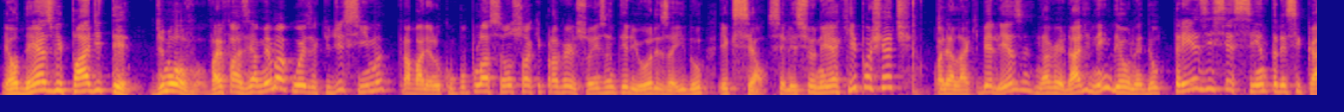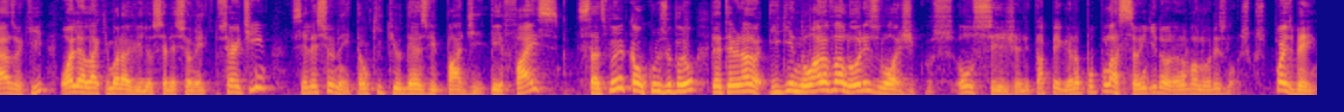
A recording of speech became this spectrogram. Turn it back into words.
É o DESVPAD T. De novo, vai fazer a mesma coisa que o de cima, trabalhando com população, só que para versões anteriores aí do Excel. Selecionei aqui, pochete. Olha lá que beleza. Na verdade, nem deu, né? Deu 13,60 nesse caso aqui. Olha lá que maravilha. Eu selecionei tudo certinho, selecionei. Então, o que, que o DESVPAD P faz? Está disponível cálculos de padrão determinado. Ignora valores lógicos. Ou seja, ele está pegando a população e ignorando valores lógicos. Pois bem,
